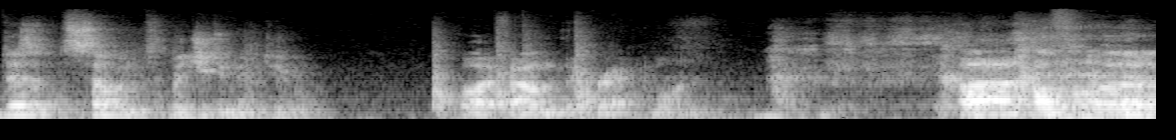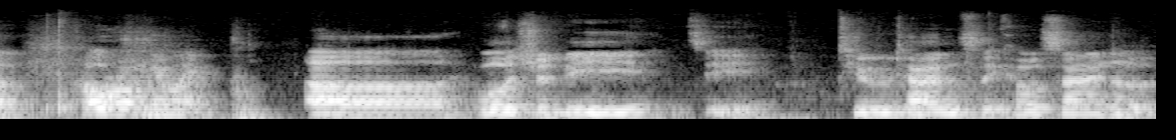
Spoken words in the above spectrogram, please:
Does it sound legitimate to you? Well, I found the correct one. How, Uh, how, uh, how wrong am I? Uh, well, it should be, let's see, two times the cosine of,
